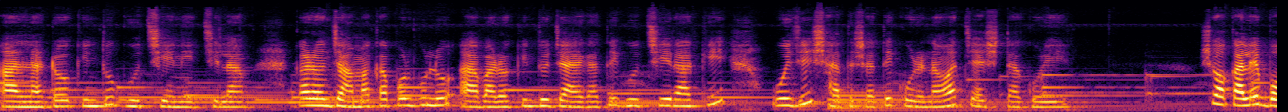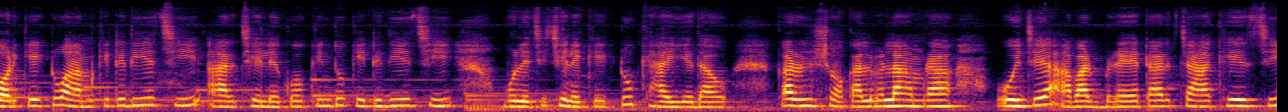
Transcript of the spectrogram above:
আলনাটাও কিন্তু গুছিয়ে নিচ্ছিলাম। কারণ জামা কাপড়গুলো আবারও কিন্তু জায়গাতে গুছিয়ে রাখি, ওই যে সাথে সাথে করে নেওয়ার চেষ্টা করি। সকালে বরকে একটু আম কেটে দিয়েছি আর ছেলেকেও কিন্তু কেটে দিয়েছি। বলেছি, ছেলেকে একটু খাইয়ে দাও। কারণ সকালবেলা আমরা ওই যে আবার ব্রেড আর চা খেয়েছি।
